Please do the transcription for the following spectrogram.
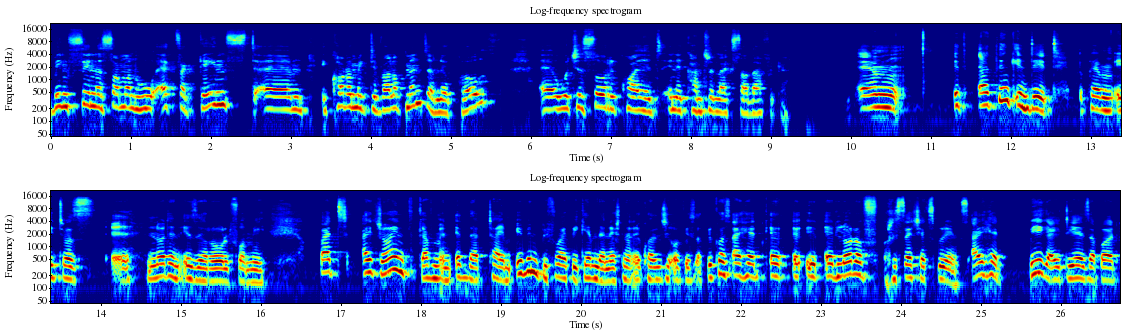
being seen as someone who acts against um, economic development and growth, uh, which is so required in a country like South Africa. Um, it, I think indeed, Pam, it was uh, not an easy role for me. But I joined government at that time, even before I became the National Air Quality Officer, because I had a, a, a lot of research experience. I had big ideas about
